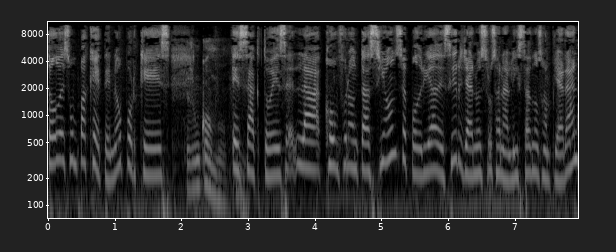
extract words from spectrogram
todo es un paquete, ¿no? Porque es... Es un combo. Exacto, es la confrontación, se podría decir, ya nuestros analistas nos ampliarán,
